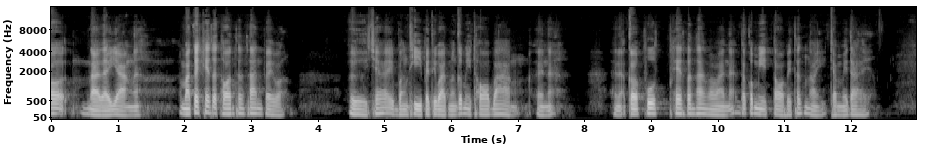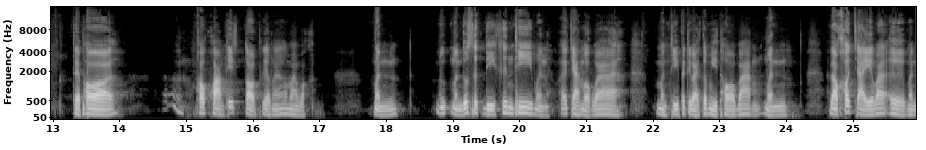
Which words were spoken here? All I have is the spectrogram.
ก็หลายหลายอย่างนะมาก็แค่สะท้อนสั้น ๆ ไปว่าเออใช่บางทีปฏิบัติมันก็มีท้อบ้างอะไรนะนะก็พูดแค่สั้นๆประมาณนะแล้วก็มีต่อไปสักหน่อยจำไม่ได้ แต่พอข้อความที่ตอบเรื่องนั้นมาบอกเหมือนเหมือนรู้สึกดีขึ้นที่เหมือน พระอาจารย์บอกว่าบางทีปฏิบัติก็มีท้อบ้าง เหมือน เราเข้าใจว่า เออ มัน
